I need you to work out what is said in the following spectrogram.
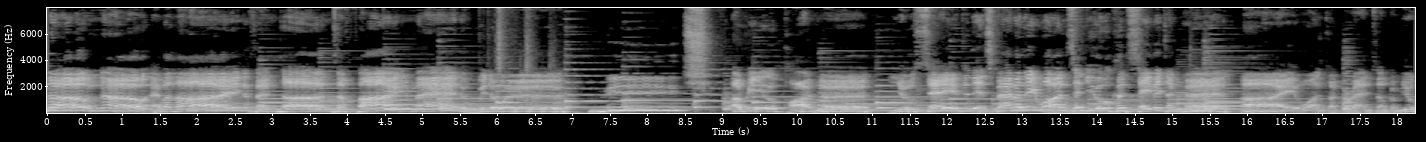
No, no, Emmeline, Fenton's partner. You saved this family once and you could save it again. I want a grandson from you.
